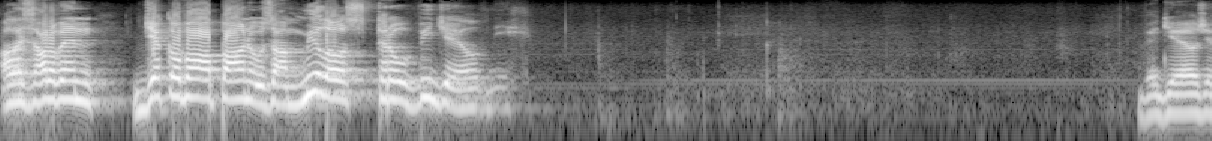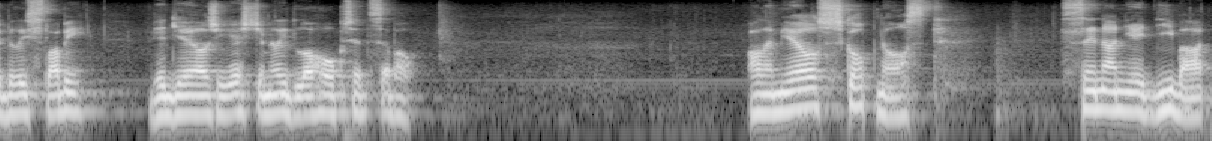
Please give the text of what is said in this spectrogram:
Ale zároveň děkoval pánu za milost, kterou viděl v nich. Věděl, že byli slabí, věděl, že ještě měli dlouho před sebou. Ale měl schopnost se na ně dívat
